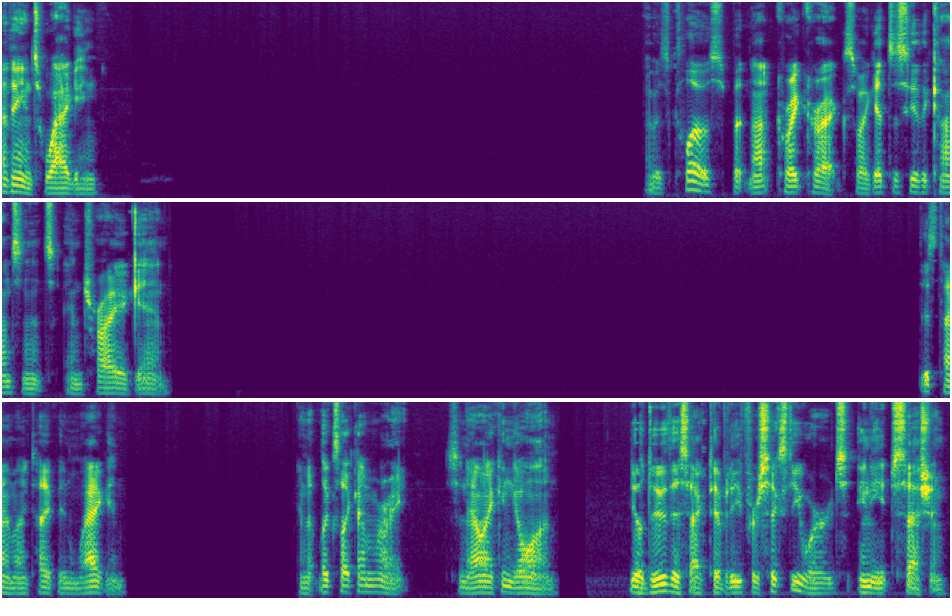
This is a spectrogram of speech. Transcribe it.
I think it's wagging. I was close, but not quite correct, so I get to see the consonants and try again. This time I type in wagon, and it looks like I'm right, so now I can go on. You'll do this activity for 60 words in each session.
